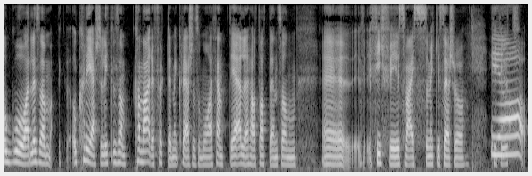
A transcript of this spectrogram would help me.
og går liksom Og kler seg litt liksom Kan være 40, men kler seg som hun er 50, eller har tatt en sånn eh, fiffig sveis som ikke ser så fiffig ja, ut. Ja,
